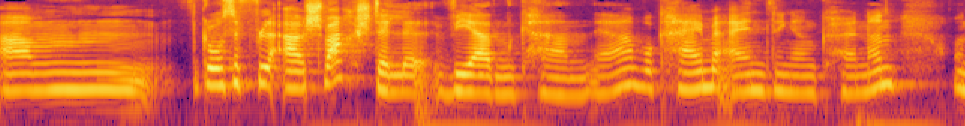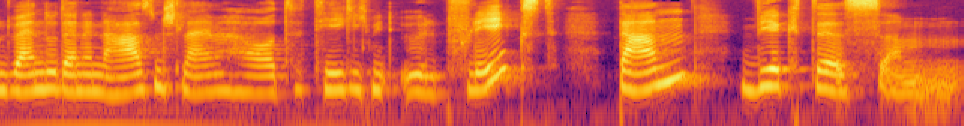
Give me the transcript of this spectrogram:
ähm, große Fl äh, Schwachstelle werden kann, ja, wo Keime eindringen können. Und wenn du deine Nasenschleimhaut täglich mit Öl pflegst, dann wirkt es ähm,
